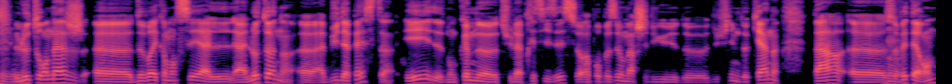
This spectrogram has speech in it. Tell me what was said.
Mhm. Le tournage euh, devrait commencer à, l'automne euh, à Budapest et donc comme euh, tu l'as précisé sera proposé au marché du, de- du film de Cannes par The Mhm. Veterans.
